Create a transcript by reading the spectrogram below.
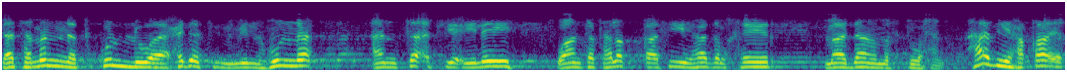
لتمنت كل واحدة منهن أن تأتي إليه وأن تتلقى فيه هذا الخير ما دام مفتوحا. هذه حقائق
